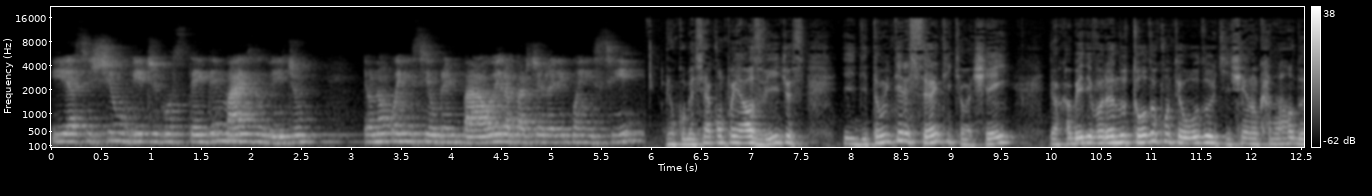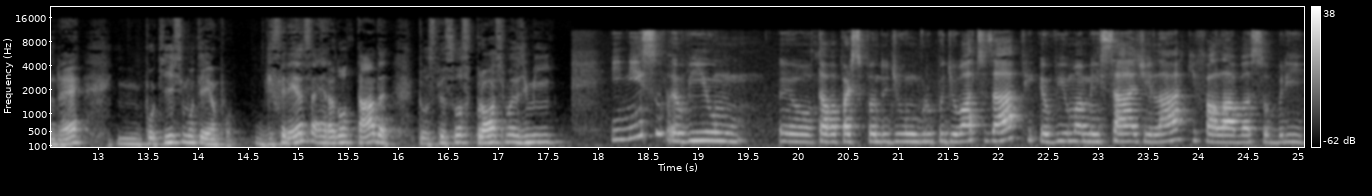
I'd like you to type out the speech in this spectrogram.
e assisti o um vídeo e gostei demais do vídeo eu não conhecia o Brain Power, a partir dali conheci. Eu comecei a acompanhar os vídeos e de tão interessante que eu achei, eu acabei devorando todo o conteúdo que tinha no canal do André em pouquíssimo tempo. A diferença era notada pelas pessoas próximas de mim. E nisso eu vi um. Eu estava participando de um grupo de WhatsApp, eu vi uma mensagem lá que falava sobre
